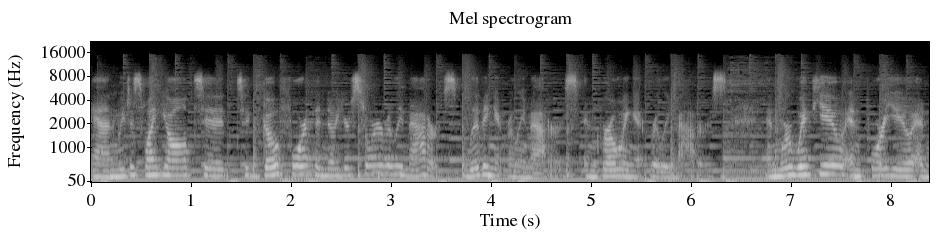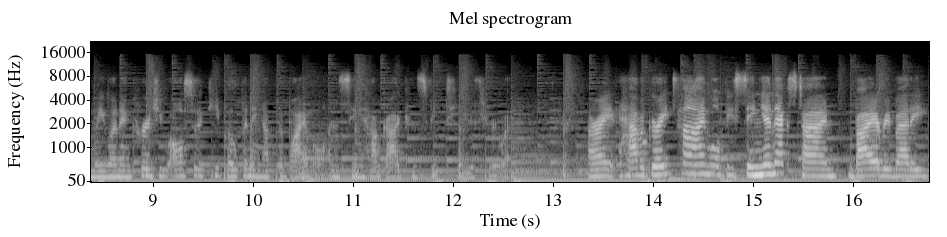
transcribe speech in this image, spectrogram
And we just want y'all to, to go forth and know your story really matters. Living it really matters and growing it really matters. And we're with you and for you. And we want to encourage you also to keep opening up the Bible and seeing how God can speak to you through it. All right. Have a great time. We'll be seeing you next time. Bye, everybody.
